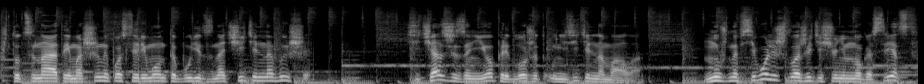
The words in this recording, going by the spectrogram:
что цена этой машины после ремонта будет значительно выше. Сейчас же за нее предложат унизительно мало. Нужно всего лишь вложить еще немного средств,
